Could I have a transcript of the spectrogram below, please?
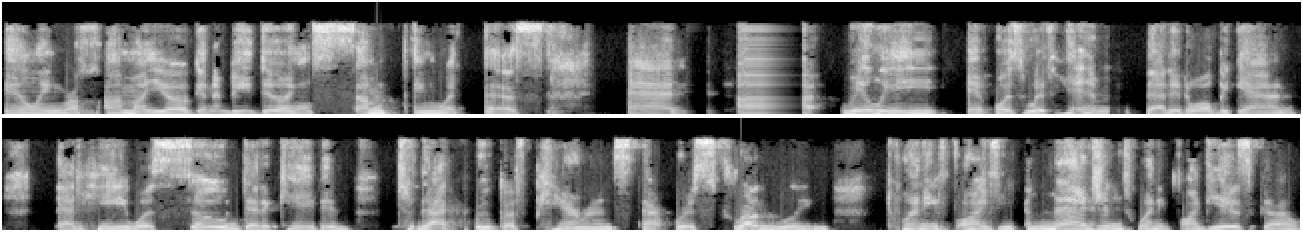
feeling, Ruchama, you're going to be doing something with this. And uh, really, it was with him that it all began, that he was so dedicated to that group of parents that were struggling 25, imagine 25 years ago,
